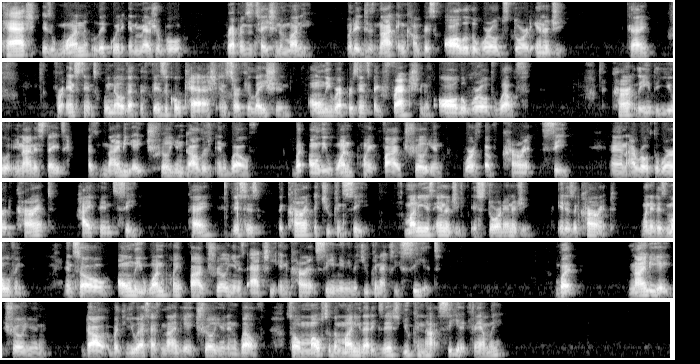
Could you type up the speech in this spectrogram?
Cash is one liquid and measurable representation of money, but it does not encompass all of the world's stored energy. Okay. For instance, we know that the physical cash in circulation only represents a fraction of all the world's wealth. Currently, the United States has $98 trillion in wealth, but only 1.5 trillion worth of current C. And I wrote the word current hyphen C. Okay. This is the current that you can see. Money is energy, it's stored energy. It is a current when it is moving. And so only 1.5 trillion is actually in current C, meaning that you can actually see it. But 98 trillion dollar, but the US has 98 trillion in wealth. So most of the money that exists, you cannot see it, family.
